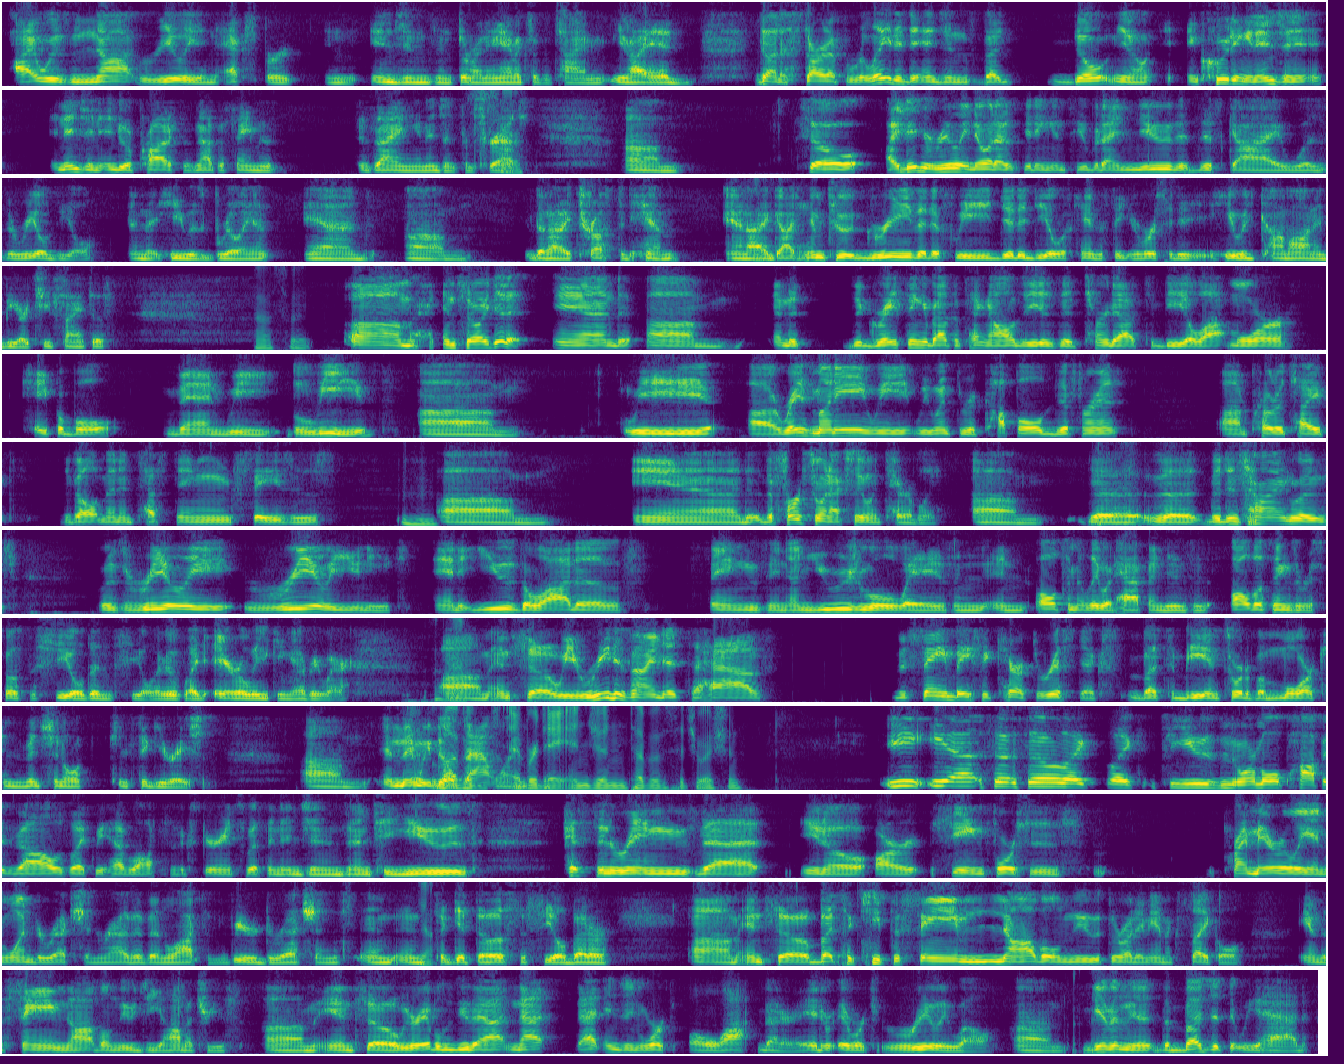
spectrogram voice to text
I was not really an expert in engines and thermodynamics at the time. You know, I had done a startup related to engines, but built, you know, including an engine, an engine into a product is not the same as designing an engine from scratch. Sure. Um, so I didn't really know what I was getting into, but I knew that this guy was the real deal and that he was brilliant and um, that I trusted him. And I got him to agree that if we did a deal with Kansas State University, he would come on and be our chief scientist. Oh, sweet. Um, and so I did it. And um, and the the great thing about the technology is it turned out to be a lot more capable than we believed. Um, we uh, raised money. We we went through a couple different um, prototype development and testing phases. Mm-hmm. Um, and the first one actually went terribly. Um, the the the design was was really, really unique. And it used a lot of things in unusual ways. And, and ultimately, what happened is all the things that were supposed to seal didn't seal. There was like air leaking everywhere. Okay. Um, and so we redesigned it to have the same basic characteristics, but to be in sort of a more conventional configuration. Um, and then we built that one. Everyday engine type of situation. Yeah, so so like like to use normal poppet valves like we have lots of experience with in engines and to use piston rings that, you know, are seeing forces primarily in one direction rather than lots of weird directions and, and yeah. to get those to seal better. Um, and so, but to keep the same novel new thermodynamic cycle and the same novel new geometries. Um, and so we were able to do that. And that that engine worked a lot better. It, it worked really well. Um, given the, the budget that we had,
